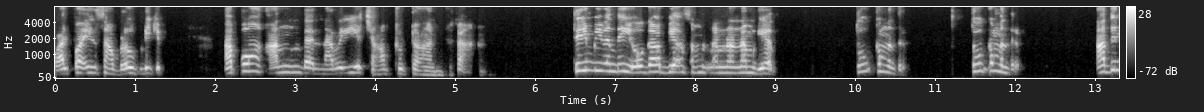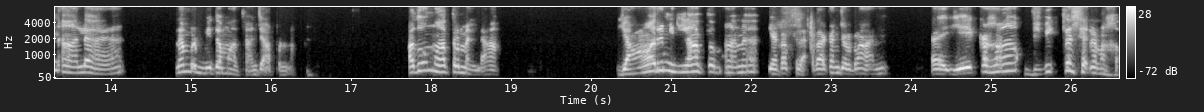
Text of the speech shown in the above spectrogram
பால் பாயசம் அவ்வளவு பிடிக்கும். அப்போ அந்த நிறைய சாப்பிட்டுட்டான். திரும்பி வந்து யோகாபியாசம் பண்ண முடியாது. தூக்கம் வந்துடும் தூக்கம் வந்துடும் அதனால நம்ம மிதமா தான் சாப்பிடணும். அதுவும் மாத்திரமல்ல யாரும் இல்லாததான இடத்துல அதான் சொல்றான் ஏகா விவிக்த சரணகா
